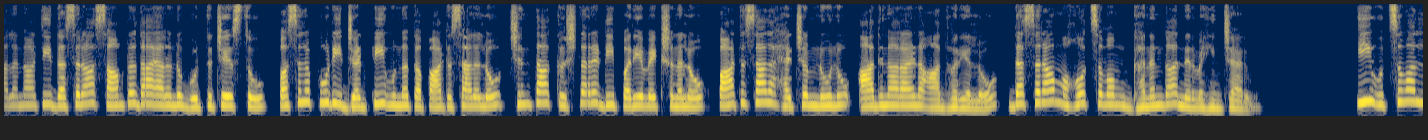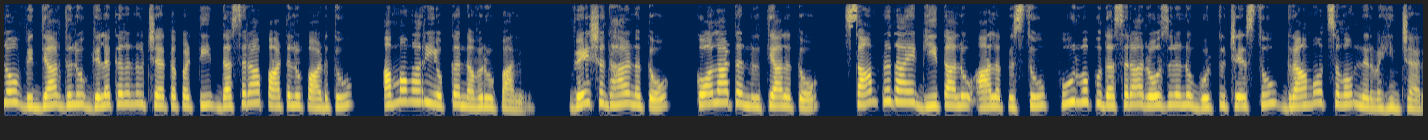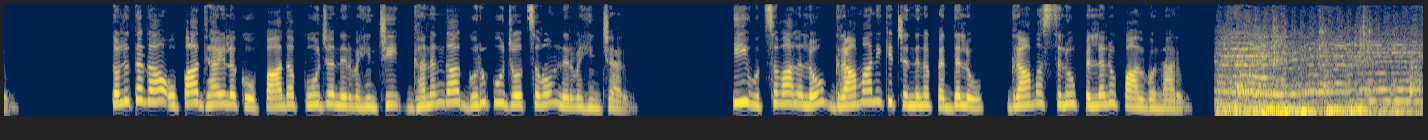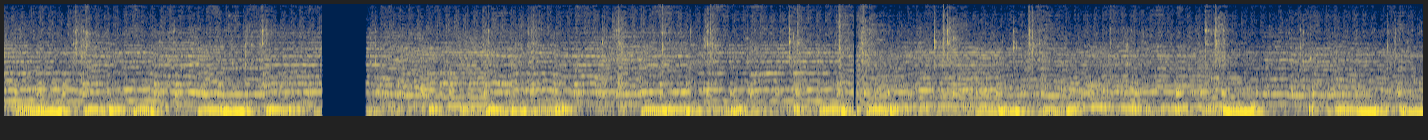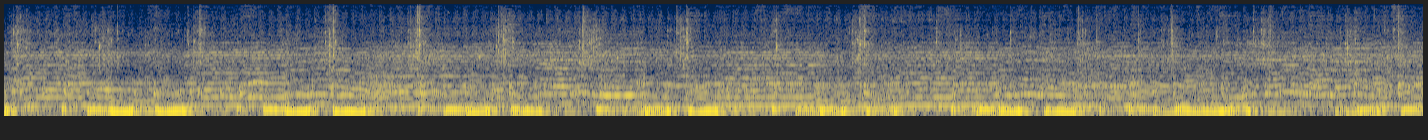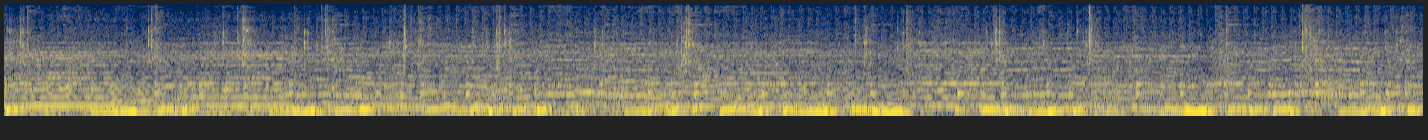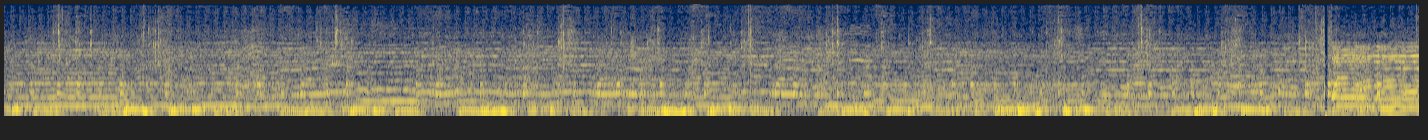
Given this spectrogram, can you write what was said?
అలనాటి దసరా సాంప్రదాయాలను గుర్తు చేస్తూ పసలపూడి జడ్పీ ఉన్నత పాఠశాలలో చింతా కృష్ణారెడ్డి పర్యవేక్షణలో పాఠశాల హెచ్ఎం నూలు ఆదినారాయణ ఆధ్వర్యంలో దసరా మహోత్సవం ఘనంగా నిర్వహించారు. ఈ ఉత్సవాల్లో విద్యార్థులు గిలకలను చేతపట్టి దసరా పాటలు పాడుతూ అమ్మవారి యొక్క నవరూపాలు వేషధారణతో కోలాట నృత్యాలతో సాంప్రదాయ గీతాలు ఆలపిస్తూ పూర్వపు దసరా రోజులను గుర్తు చేస్తూ గ్రామోత్సవం నిర్వహించారు. తొలుతగా ఉపాధ్యాయులకు పాద పూజ నిర్వహించి ఘనంగా గురుపూజోత్సవం నిర్వహించారు. ఈ ఉత్సవాలలో గ్రామానికి చెందిన పెద్దలు గ్రామస్తులు పిల్లలు పాల్గొన్నారు. Música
